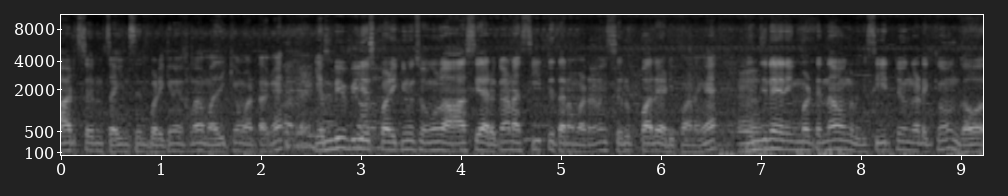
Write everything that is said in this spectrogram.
ஆர்ட்ஸ் அண்ட் சயின்ஸ்னு படிக்கணும்னு சொன்னால் மதிக்க மாட்டாங்க. எம்பிபிஎஸ் படிக்கணும்னு சொல்லணும் ஆசையாக இருக்கும். ஆனால் சீட்டு தர மாட்டாங்க. செருப்பாலே அடிப்பானுங்க. இன்ஜினியரிங் மட்டும்தான் உங்களுக்கு சீட்டும் கிடைக்கும். கவ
